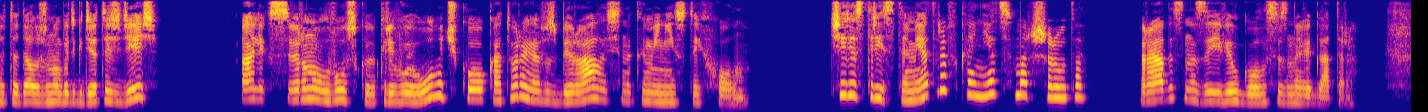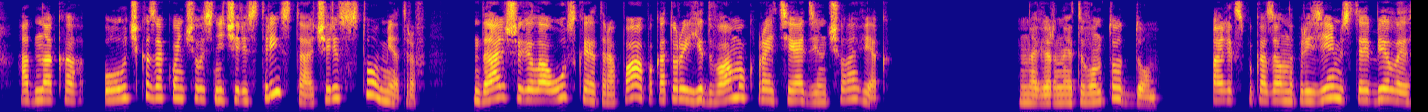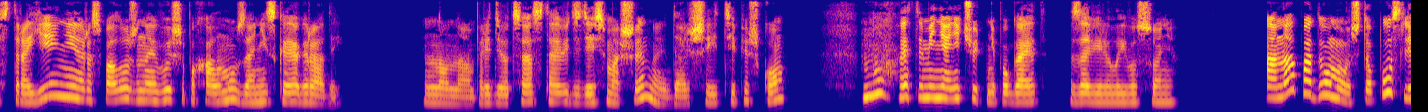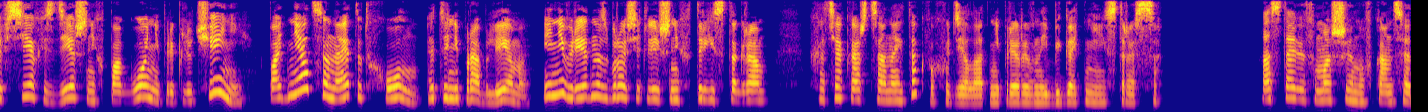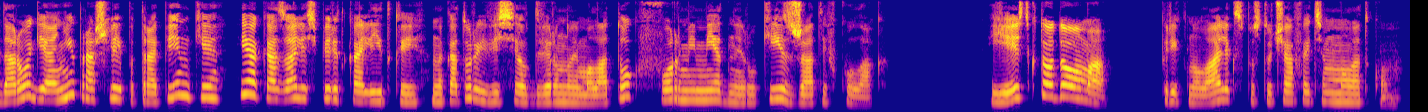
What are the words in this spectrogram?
Это должно быть где-то здесь. Алекс свернул в узкую кривую улочку, которая взбиралась на каменистый холм. «Через триста метров конец маршрута», — радостно заявил голос из навигатора. Однако улочка закончилась не через триста, а через сто метров. Дальше вела узкая тропа, по которой едва мог пройти один человек. «Наверное, это вон тот дом», Алекс показал на приземистое белое строение, расположенное выше по холму за низкой оградой. Но нам придется оставить здесь машину и дальше идти пешком. Ну, это меня ничуть не пугает, заверила его Соня. Она подумала, что после всех здешних погонь и приключений подняться на этот холм — это не проблема, и не вредно сбросить лишних 300 грамм, хотя, кажется, она и так похудела от непрерывной беготни и стресса. Оставив машину в конце дороги, они прошли по тропинке и оказались перед калиткой, на которой висел дверной молоток в форме медной руки, сжатый в кулак. «Есть кто дома?» — крикнул Алекс, постучав этим молотком.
